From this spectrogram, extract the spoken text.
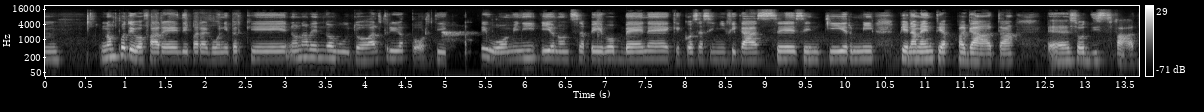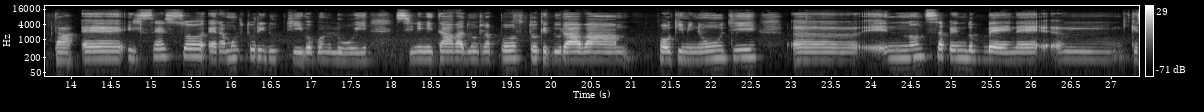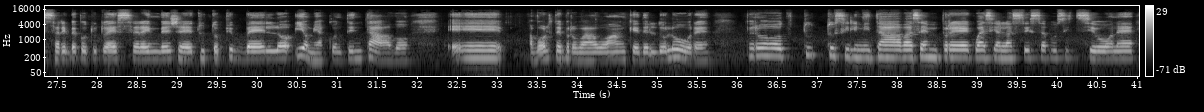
non potevo fare dei paragoni perché non avendo avuto altri rapporti con altri uomini, io non sapevo bene che cosa significasse sentirmi pienamente appagata, eh, soddisfatta. Eh, il sesso era molto riduttivo con lui, si limitava ad un rapporto che durava pochi minuti eh, e non sapendo bene ehm, che sarebbe potuto essere invece tutto più bello, io mi accontentavo e a volte provavo anche del dolore, però tutto si limitava sempre quasi alla stessa posizione.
